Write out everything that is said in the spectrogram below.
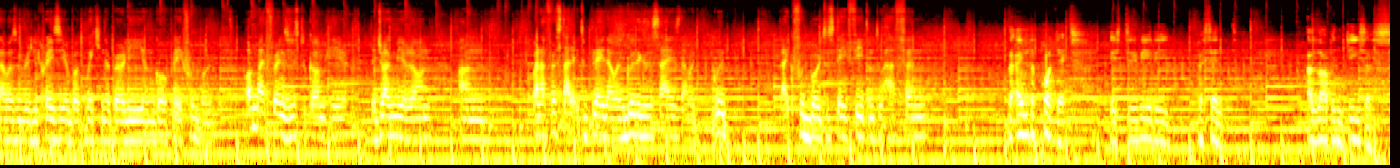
I wasn't really crazy about waking up early and go play football. All my friends used to come here, they dragged me along, and when I first started to play, that was good exercise, that was good like football to stay fit and to have fun. The aim of the project is to really present a love in Jesus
